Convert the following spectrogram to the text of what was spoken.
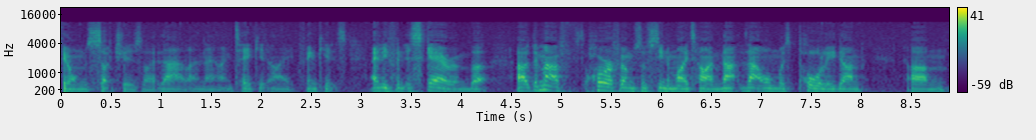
films such as like that, and they like, take it like think it's anything to scare them. But uh, the amount of horror films I've seen in my time, that that one was poorly done. Um,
